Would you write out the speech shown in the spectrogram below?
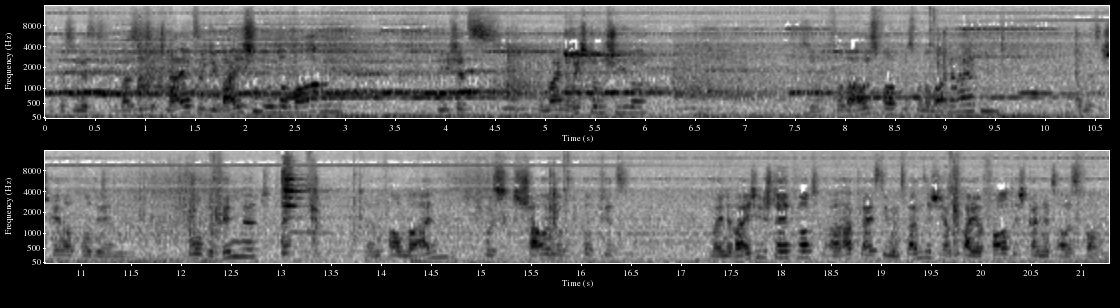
So, das sind jetzt, was ist jetzt knallt, sind die Weichen unterm Wagen, die ich jetzt in meine Richtung schiebe. So, vor der Ausfahrt müssen wir nochmal anhalten, damit sich keiner vor dem Tor befindet. Dann fahren wir an. Ich muss schauen, ob, ob jetzt meine Weiche gestellt wird. Aha, Gleis 27, ich habe freie Fahrt, ich kann jetzt ausfahren.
